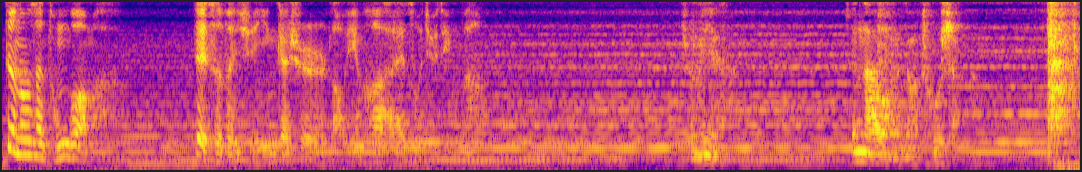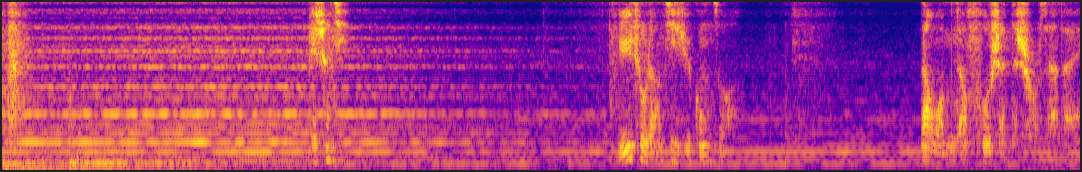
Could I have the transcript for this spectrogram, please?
这能算通过吗？这次问询应该是老鹰和阿来做决定吧？什么意思？真拿我们当初审了？别生气，于处长继续工作。那我们等复审的时候再来。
